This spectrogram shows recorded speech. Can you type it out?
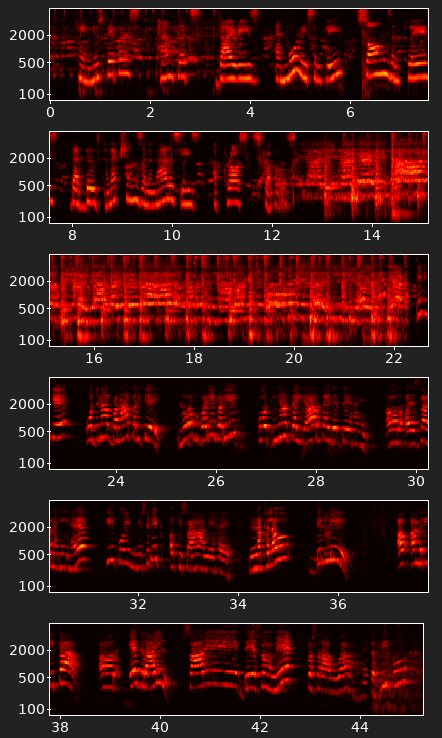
came newspapers, pamphlets, diaries, and more recently, songs and plays that build connections and analyses across struggles. बना करके लोग बड़ी बड़ी कोठियां तैयार कर देते हैं और ऐसा नहीं है कि कोई मिश्रिक और पिसामा में है। नखलऊ, दिल्ली और अमेरिका और इजराइल सारे देशों में पसरा हुआ है। तभी वो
